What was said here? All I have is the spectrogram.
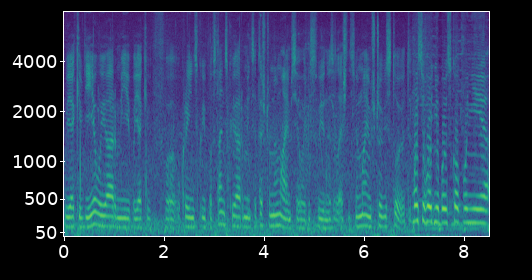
вояків дієвої армії, вояків Української повстанської армії. Це те, що ми маємо сьогодні свою незалежність. Ми маємо що відстоювати. Ми сьогодні обов'язково повинні е,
